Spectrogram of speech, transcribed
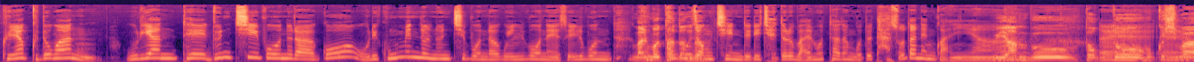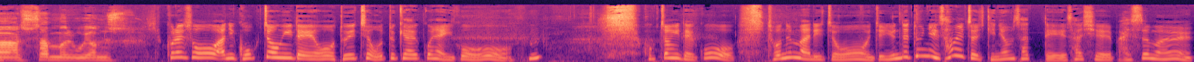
그냥 그동안 우리한테 눈치 보느라고 우리 국민들 눈치 보느라고 일본에서 일본 말 국- 못하던 극우 들. 정치인들이 제대로 말 못하던 것도 다 쏟아낸 거 아니냐. 위안부, 독도, 네, 후쿠시마 수산물 오염 그래서 아니 걱정이 돼요. 도대체 어떻게 할 거냐 이거. 음? 걱정이 되고 저는 말이죠. 이제 윤 대통령이 3.1절 기념사 때 사실 말씀을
